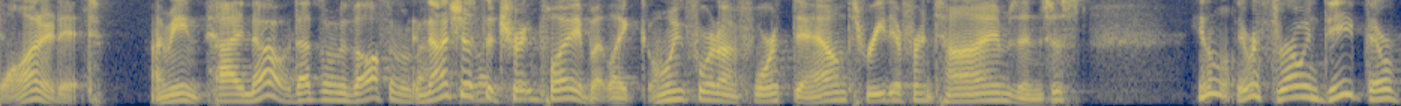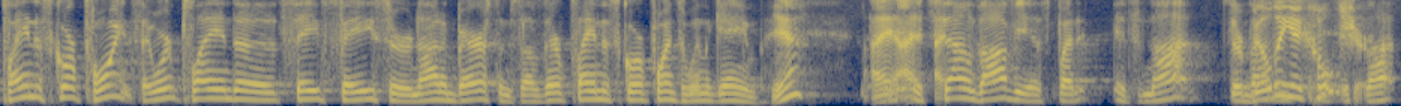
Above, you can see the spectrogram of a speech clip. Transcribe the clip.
wanted it. I mean, I know that's what was awesome about. It. Not just the trick play, but like going for it on fourth down three different times, and just you know, they were throwing deep. They were playing to score points. They weren't playing to save face or not embarrass themselves. They were playing to score points and win the game. Yeah, I, it, I, it sounds obvious, but it's not. They're building a culture. Not,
